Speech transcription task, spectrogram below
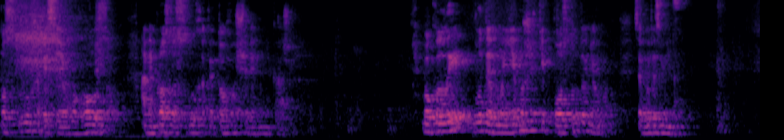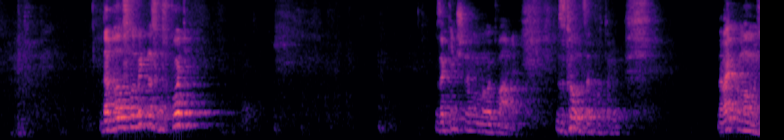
послухатися Його голосу, а не просто слухати того, що Він мені каже. Бо коли буде в моєму житті послух до нього, це буде зміна. Да благословить нас Господь Закінченими молитвами. Знову це повторю. Давай помолимось.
